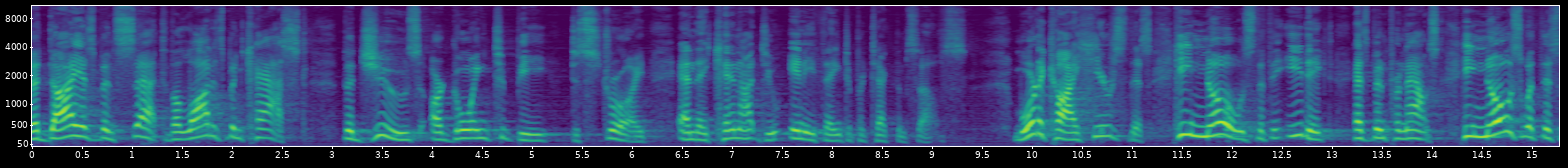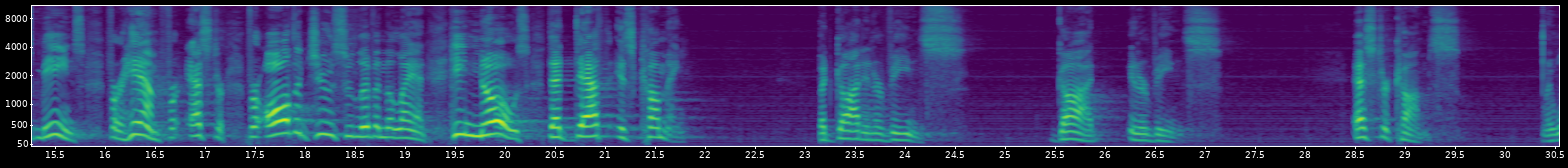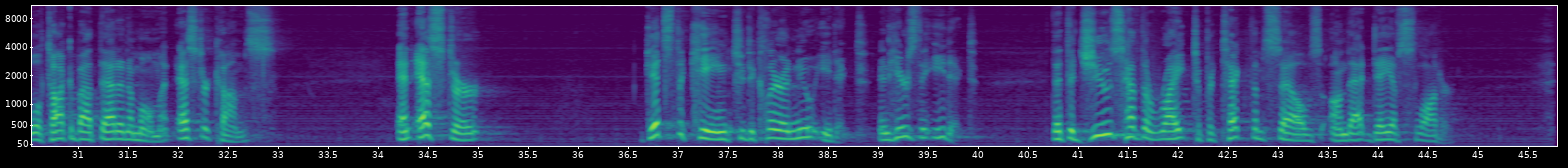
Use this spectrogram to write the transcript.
The die has been set, the lot has been cast. The Jews are going to be destroyed, and they cannot do anything to protect themselves. Mordecai hears this. He knows that the edict has been pronounced. He knows what this means for him, for Esther, for all the Jews who live in the land. He knows that death is coming. But God intervenes. God intervenes. Esther comes. And we'll talk about that in a moment. Esther comes. And Esther gets the king to declare a new edict. And here's the edict that the Jews have the right to protect themselves on that day of slaughter.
